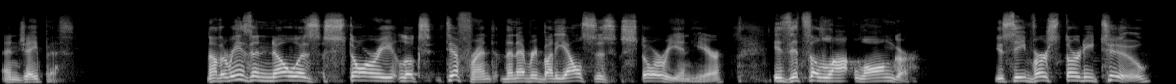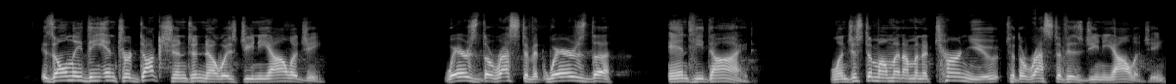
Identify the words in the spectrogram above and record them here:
and Japheth. Now, the reason Noah's story looks different than everybody else's story in here is it's a lot longer. You see, verse 32 is only the introduction to Noah's genealogy. Where's the rest of it? Where's the, and he died? Well, in just a moment, I'm going to turn you to the rest of his genealogy.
